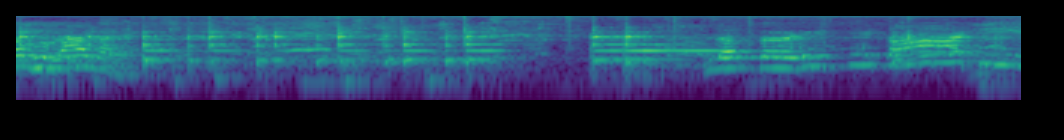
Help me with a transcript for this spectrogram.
आता की आला. लकडीची काठी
